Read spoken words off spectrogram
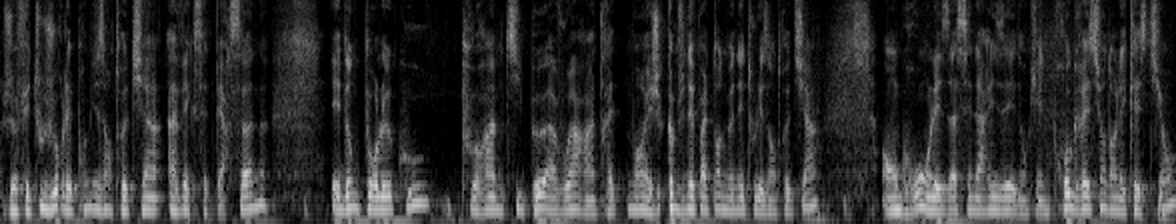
je fais toujours les premiers entretiens avec cette personne. Et donc, pour le coup, pour un petit peu avoir un traitement, et comme je n'ai pas le temps de mener tous les entretiens, en gros, on les a scénarisés. Donc, il y a une progression dans les questions.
